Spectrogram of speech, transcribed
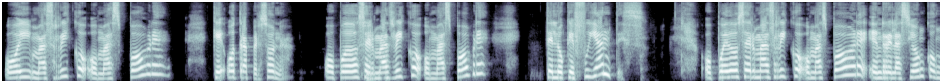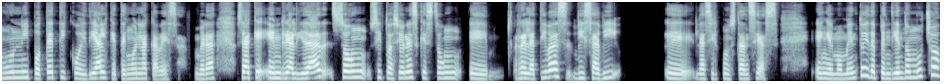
hoy más rico o más pobre que otra persona, o puedo ser más rico o más pobre de lo que fui antes o puedo ser más rico o más pobre en relación con un hipotético ideal que tengo en la cabeza, ¿verdad? O sea que en realidad son situaciones que son eh, relativas vis a vis las circunstancias en el momento y dependiendo mucho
